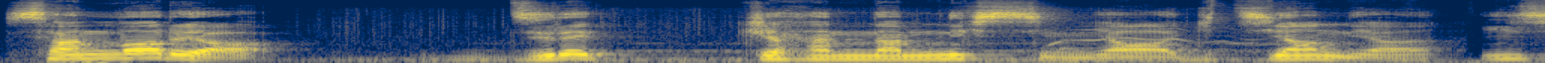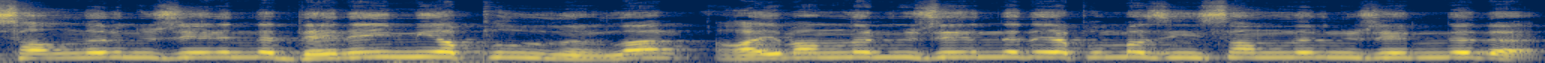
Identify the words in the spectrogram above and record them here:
Sen var ya direkt cehennemliksin ya git yan ya. İnsanların üzerinde deney mi yapılır lan? Hayvanların üzerinde de yapılmaz insanların üzerinde de.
